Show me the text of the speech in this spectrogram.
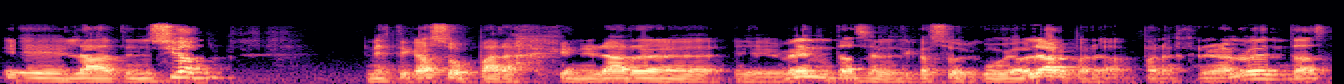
eh, la atención, en este caso para generar eh, ventas, en el caso del que voy a hablar, para generar ventas,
